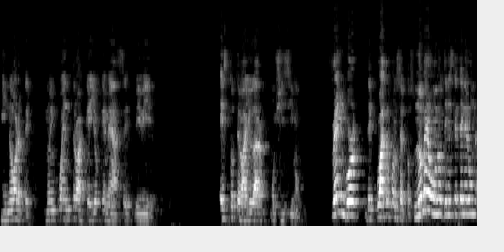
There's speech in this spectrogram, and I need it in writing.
mi norte, no encuentro aquello que me hace vivir esto te va a ayudar muchísimo. Framework de cuatro conceptos. Número uno, tienes que tener un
